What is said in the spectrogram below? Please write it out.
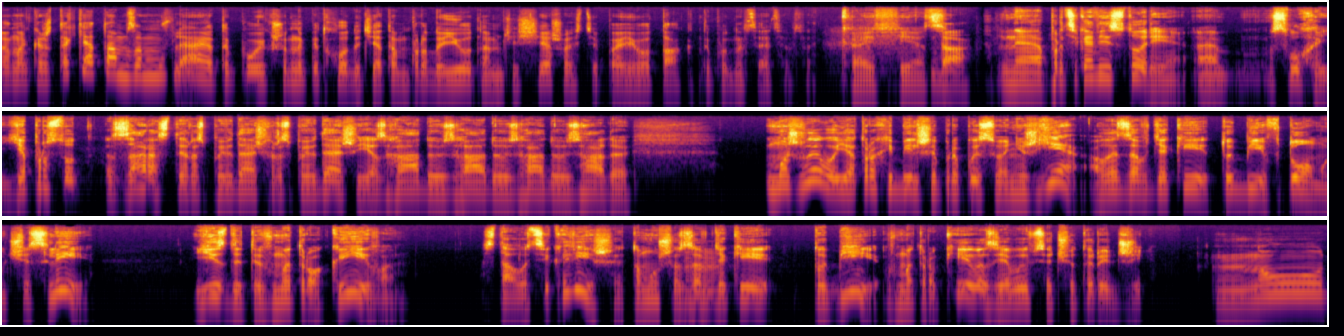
вона каже, так я там замовляю, типу, якщо не підходить, я там продаю там, чи ще щось, типу, і отак, типу, несеться все. Кайфець. Да. Е, Про цікаві історії. Е, Слухай, я просто от зараз ти розповідаєш, розповідаєш, і я згадую, згадую, згадую, згадую. Можливо, я трохи більше приписую, ніж є, але завдяки тобі, в тому числі, їздити в метро Києвом стало цікавіше, тому що завдяки тобі в метро Києва з'явився 4G. Ну,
